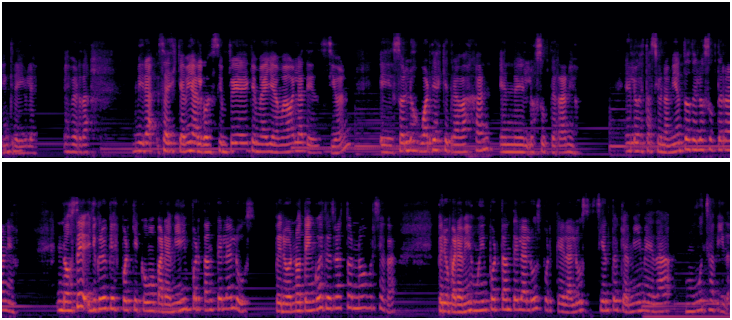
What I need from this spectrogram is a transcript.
Increíble, es verdad. Mira, sabes que a mí algo siempre que me ha llamado la atención eh, son los guardias que trabajan en el- los subterráneos, en los estacionamientos de los subterráneos. No sé, yo creo que es porque como para mí es importante la luz, pero no tengo este trastorno por si acá, pero para mí es muy importante la luz porque la luz siento que a mí me da mucha vida,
